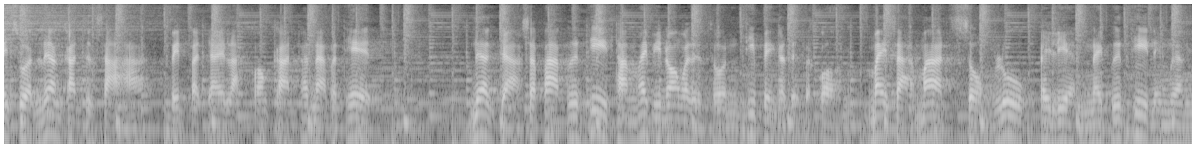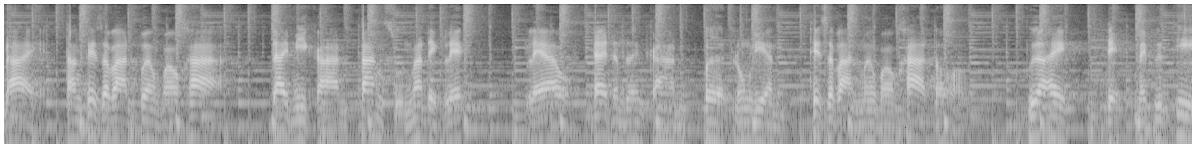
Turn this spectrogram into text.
ในส่วนเรื่องการศึกษาเป็นปัจจัยหลักของการพัฒนาประเทศ เนื่องจากสภาพพื้นที่ทำให้พี่น้องประชาชนที่เป็นเกษตรกร ไม่สามารถส่งลูกไปเรียนในพื้นที่ในเมืองได้ ทางเทศบาลเมืองเบาค่า ได้มีการตั้งศูนย์มาเด็กเล็ก แล้วได้ดำเนินการเปิดโรงเรียน เทศบาลเมืองเบาค่าต่อ เพื่อให้เด็กในพื้นที่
